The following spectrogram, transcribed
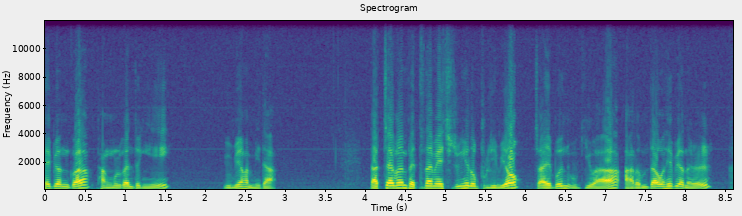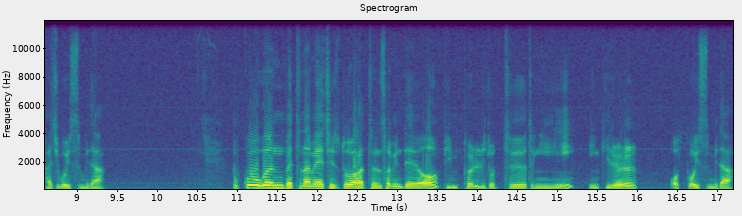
해변과 박물관 등이 유명합니다. 낮장은 베트남의 지중해로 불리며 짧은 우기와 아름다운 해변을 가지고 있습니다. 북곡은 베트남의 제주도와 같은 섬인데요. 빈풀 리조트 등이 인기를 얻고 있습니다.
